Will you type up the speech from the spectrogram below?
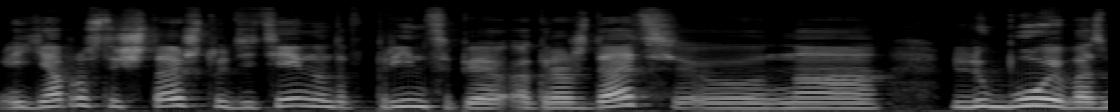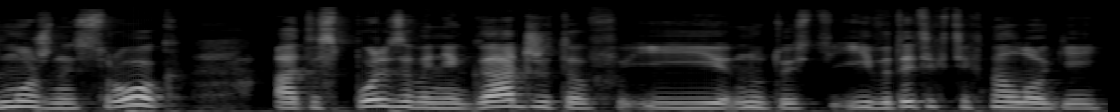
Я просто считаю, что детей надо в принципе ограждать э, на любой возможный срок от использования гаджетов и, ну, то есть, и вот этих технологий.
